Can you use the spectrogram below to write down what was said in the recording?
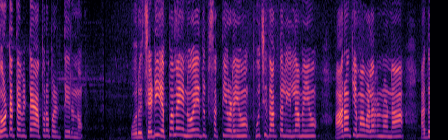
தோட்டத்தை விட்டு அப்புறப்படுத்திடணும். ஒரு செடி எப்போவுமே நோய் எதிர்ப்பு சக்தியோடையும் பூச்சி தாக்குதல் இல்லாமையும் ஆரோக்கியமாக வளரணும்னா அது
